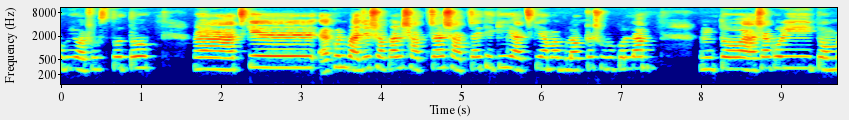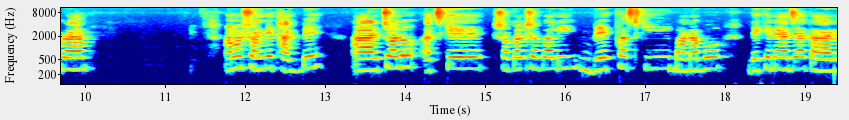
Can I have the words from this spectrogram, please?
খুবই অসুস্থ। তো আজকে এখন বাজে সকাল সাতটা, সাতটায় থেকেই আজকে আমার ব্লগটা শুরু করলাম। তো আশা করি তোমরা আমার সঙ্গে থাকবে। আর চলো, আজকে সকাল সকালই ব্রেকফাস্ট কি বানাবো দেখে নেওয়া যাক। আর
